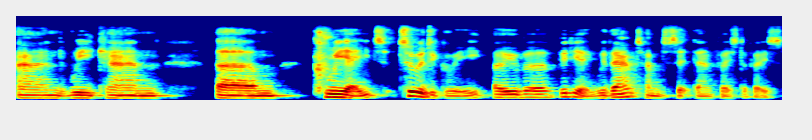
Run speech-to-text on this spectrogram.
and we can um, create to a degree over video without having to sit down face to face.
